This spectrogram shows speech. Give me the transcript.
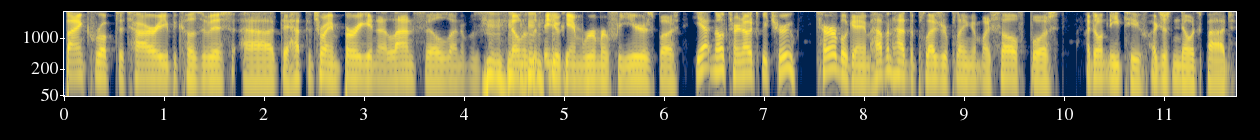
bankrupt Atari because of it. Uh, they had to try and bury it in a landfill, and it was known as a video game rumor for years. But yeah, no, it turned out to be true. Terrible game. Haven't had the pleasure of playing it myself, but I don't need to. I just know it's bad.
